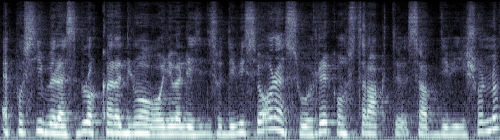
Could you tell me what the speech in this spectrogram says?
è possibile sbloccare di nuovo i livelli di suddivisione su Reconstruct Subdivision,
